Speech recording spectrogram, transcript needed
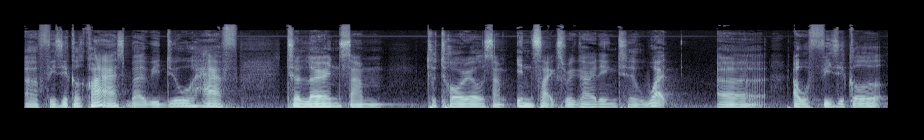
a physical class, but we do have to learn some tutorials, some insights regarding to what uh, our physical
